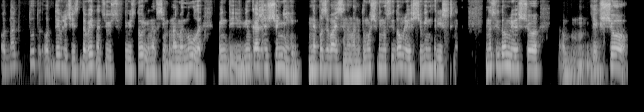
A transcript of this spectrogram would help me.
Однак тут, от дивлячись Давид на цю всю історію, на всі на минуле, він, він каже, що ні, не позивайся на мене, тому що він усвідомлює, що він грішник. Він усвідомлює, що ем, якщо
